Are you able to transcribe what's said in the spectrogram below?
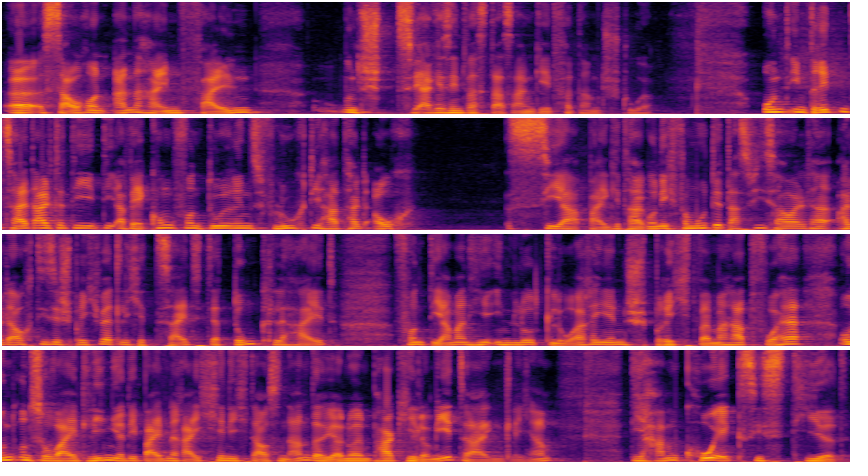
äh, Sauron anheimfallen. Und Zwerge sind, was das angeht, verdammt stur. Und im dritten Zeitalter, die, die Erweckung von Durins Fluch, die hat halt auch sehr beigetragen. Und ich vermute, das ist halt, halt auch diese sprichwörtliche Zeit der Dunkelheit, von der man hier in Lothlorien spricht, weil man hat vorher, und, und so weit liegen ja die beiden Reiche nicht auseinander, ja nur ein paar Kilometer eigentlich, ja. Die haben koexistiert.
